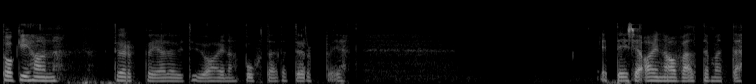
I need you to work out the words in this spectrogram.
Tokihan törppöjä löytyy aina, puhtaita törppöjä. Ettei se aina ole välttämättä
